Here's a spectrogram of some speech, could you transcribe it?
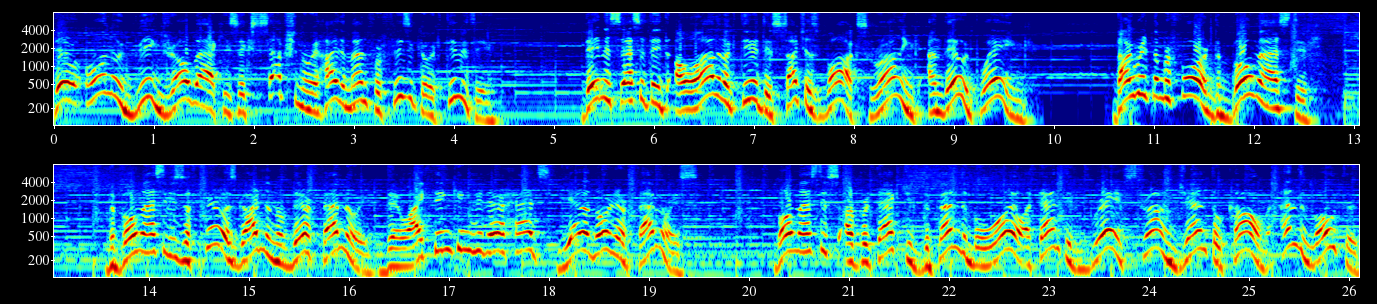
Their only big drawback is exceptionally high demand for physical activity. They necessitate a lot of activities such as walks, running and daily playing. Dog breed number 4, the Bullmastiff. The Bullmastiff is a fearless guardian of their family. They like thinking with their heads, yet adore their families. Bullmastiffs are protective, dependable, loyal, attentive, brave, strong, gentle, calm and devoted.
